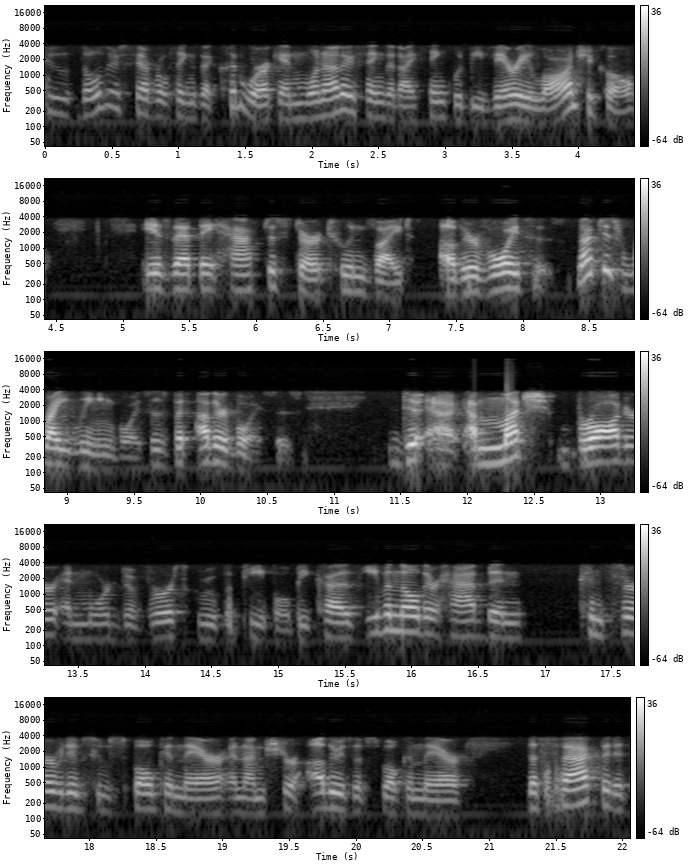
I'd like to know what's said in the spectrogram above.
two those are several things that could work and one other thing that I think would be very logical is that they have to start to invite other voices, not just right-leaning voices, but other voices. Uh, a much broader and more diverse group of people because even though there have been conservatives who've spoken there and I'm sure others have spoken there the fact that it's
